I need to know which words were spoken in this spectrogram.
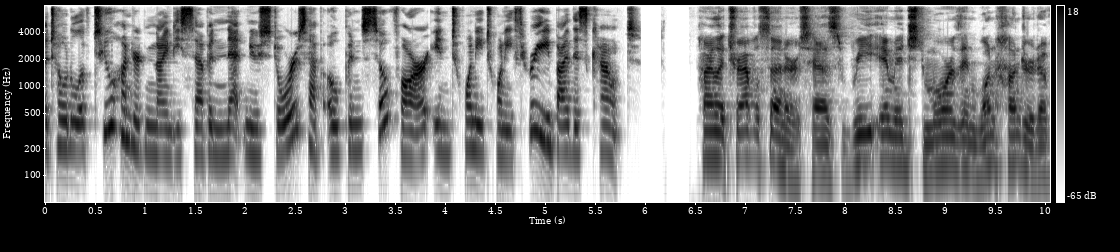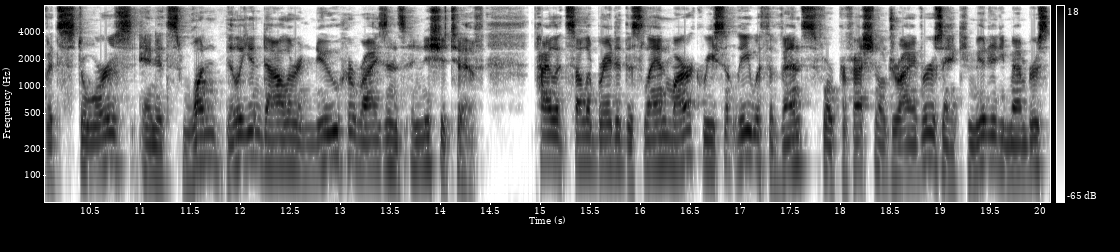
A total of 297 net new stores have opened so far in 2023 by this count. Pilot Travel Centers has re-imaged more than 100 of its stores in its $1 billion New Horizons initiative. Pilot celebrated this landmark recently with events for professional drivers and community members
